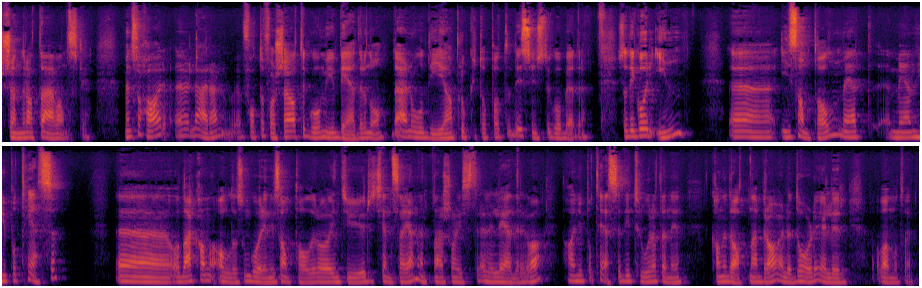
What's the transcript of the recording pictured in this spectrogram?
skjønner at det er vanskelig. Men så har eh, læreren fått det for seg at det går mye bedre nå. Det er noe de har plukket opp, at de syns det går bedre. Så de går inn eh, i samtalen med, et, med en hypotese. Eh, og der kan alle som går inn i samtaler og intervjuer, kjenne seg igjen. Enten det er journalister eller ledere eller hva. Ha en hypotese. De tror at denne kandidaten er bra eller dårlig, eller hva det måtte være.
